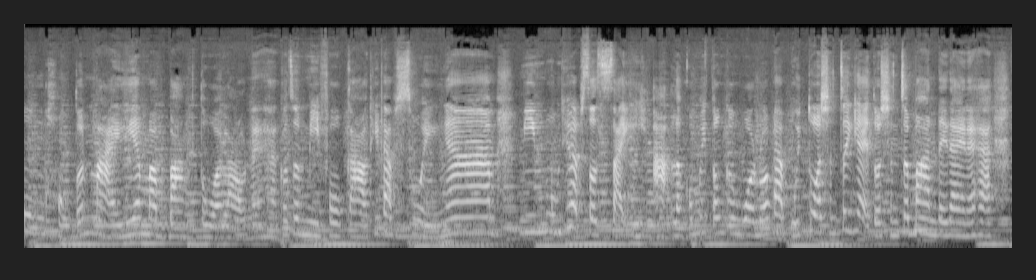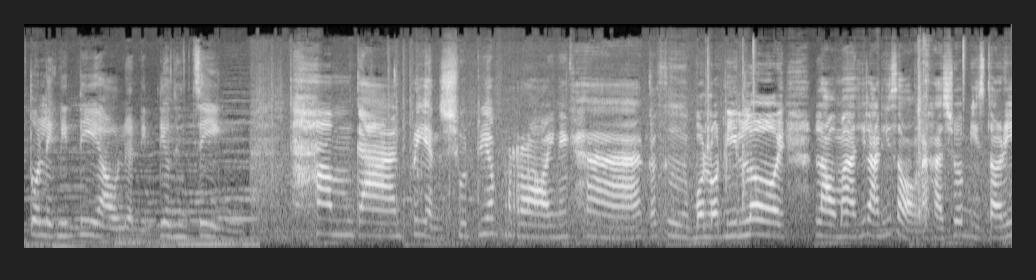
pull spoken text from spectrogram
มุมของต้นไม้เนี่ยมาบังตัวเรานะคะ ก็จะมีโฟกัสที่แบบสวยงาม มีมุมที่แบบสดใสอีอะแล้วก็ไม่ต้องกังวลว่าแบบอุ้ยตัวฉันจะใหญ่ตัวฉันจะบานใดๆนะคะ ตัวเล็กนิดเดียวเหลือนิดเดียวจริง ๆ ทำการเปลี่ยนชุดเรียบร้อยนะคะ ก็คือบนรถนี้เลย เรามาที่ร้านที่ 2 นะคะ ชื่อ B Story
